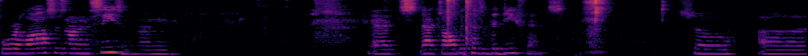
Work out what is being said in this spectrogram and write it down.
four losses on the season. I mean, that's that's all because of the defense. So, uh,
